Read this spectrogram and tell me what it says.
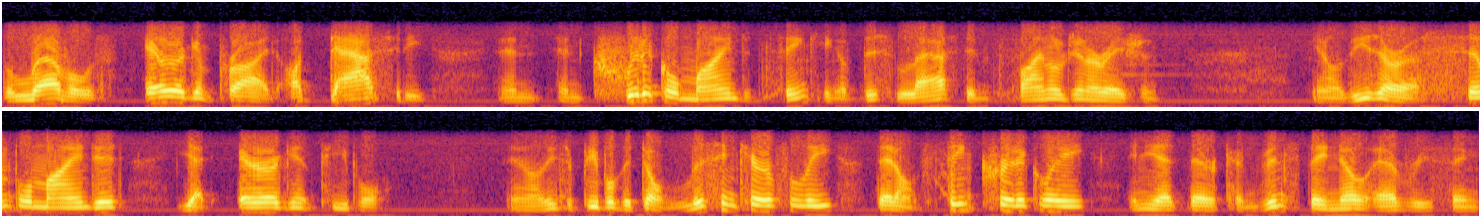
the level of arrogant pride, audacity, and, and critical minded thinking of this last and final generation. You know, these are a simple minded yet arrogant people. You know, these are people that don't listen carefully, they don't think critically, and yet they're convinced they know everything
